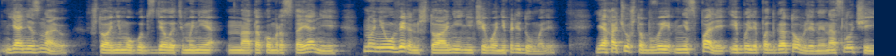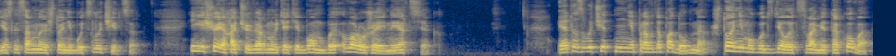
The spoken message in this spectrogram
Я не знаю, что они могут сделать мне на таком расстоянии, но не уверен, что они ничего не придумали. Я хочу, чтобы вы не спали и были подготовлены на случай, если со мной что-нибудь случится. И еще я хочу вернуть эти бомбы в оружейный отсек. Это звучит неправдоподобно. Что они могут сделать с вами такого,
